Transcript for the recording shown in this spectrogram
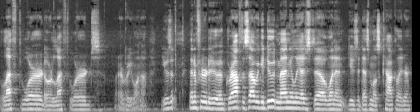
leftward or leftwards, whatever you want to use it. Then if we were to graph this out, we could do it manually. I just uh, went and used a Desmos calculator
